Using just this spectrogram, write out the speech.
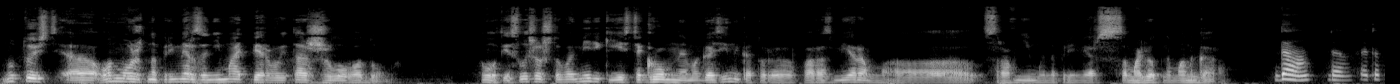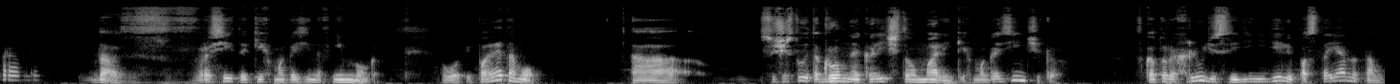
Ну, то есть, э, он может, например, занимать первый этаж жилого дома. Вот, я слышал, что в Америке есть огромные магазины, которые по размерам э, сравнимы, например, с самолетным ангаром. Да, да, это правда. Да, в России таких магазинов немного. Вот, и поэтому а, существует огромное количество маленьких магазинчиков, в которых люди среди недели постоянно там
